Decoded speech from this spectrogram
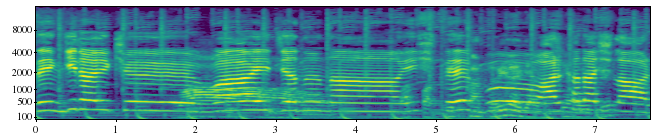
zengin öykü. Vay canına. Bak, İşte bu gelmiş ya arkadaşlar.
